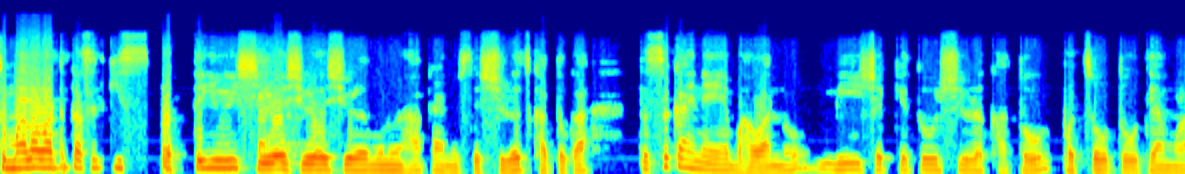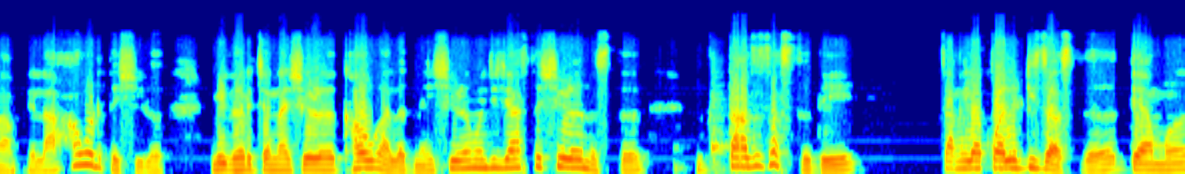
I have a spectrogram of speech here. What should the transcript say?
तुम्हाला वाटत असेल की प्रत्येक वेळी शिळ शिळ शिळ म्हणून हा काय नुसतं शिळच खातो का? तसं काय नाही भावांनो. मी शक्यतो शिळ खातो पचवतो त्यामुळे आपल्याला आवडतं शिळ. मी घरच्यांना शिळ खाऊ घालत नाही. शिळ म्हणजे जास्त शिळ नसतं. ताजच असतं ते. चांगल्या क्वालिटीचं असतं त्यामुळं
